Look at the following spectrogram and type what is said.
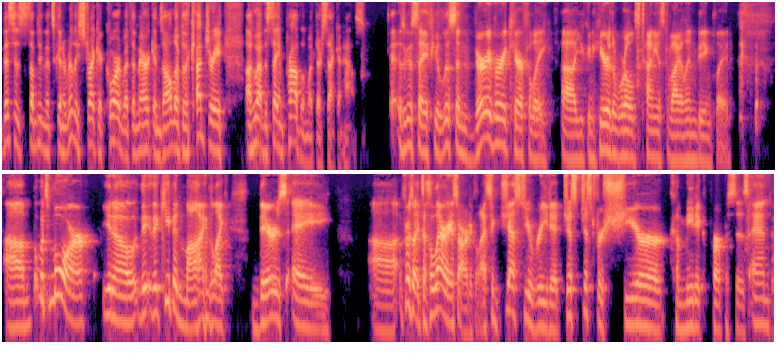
this is something that's going to really strike a chord with Americans all over the country uh, who have the same problem with their second house. I was going to say, if you listen very, very carefully, uh, you can hear the world's tiniest violin being played. Um, but what's more, you know, they, they, keep in mind like there's a uh, first of all, it's a hilarious article. I suggest you read it just just for sheer comedic purposes. And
